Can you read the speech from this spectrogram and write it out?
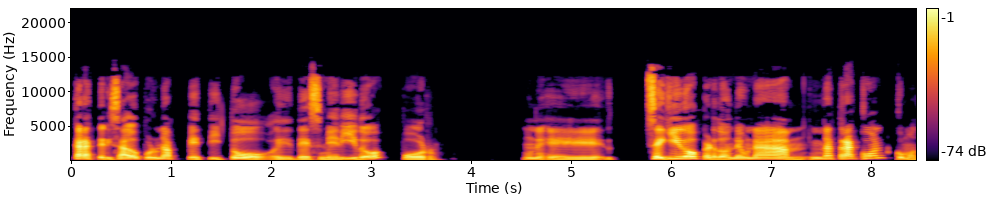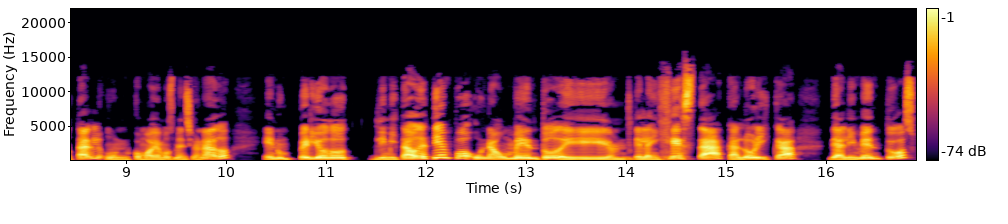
caracterizado por un apetito eh, desmedido, por un, eh, seguido, perdón, de una, un atracón como tal, un, como habíamos mencionado, en un periodo limitado de tiempo, un aumento de, de la ingesta calórica de alimentos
